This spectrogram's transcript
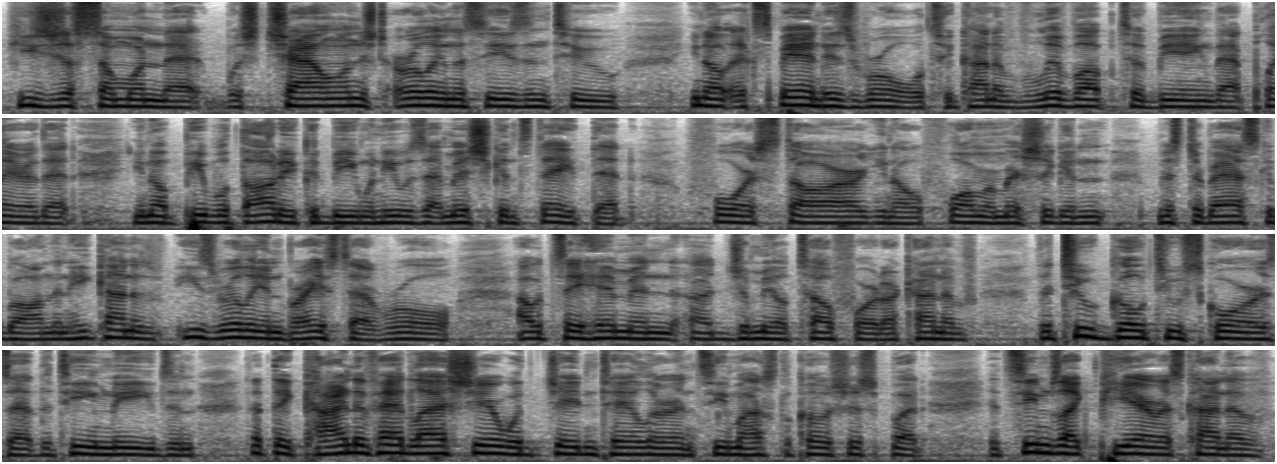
he's just someone that was challenged early in the season to you know expand his role to kind of live up to being that player that you know people thought he could be when he was at Michigan State, that four star you know former Michigan Mr. Basketball, and then he kind of he's really embraced that role. I would say him and uh, Jahmyl Telfort are kind of the two go to scorers that the team needs, and that they kind of had last year with Jayden Taylor and Simas Lukosius, but it seems like Pierre is kind of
